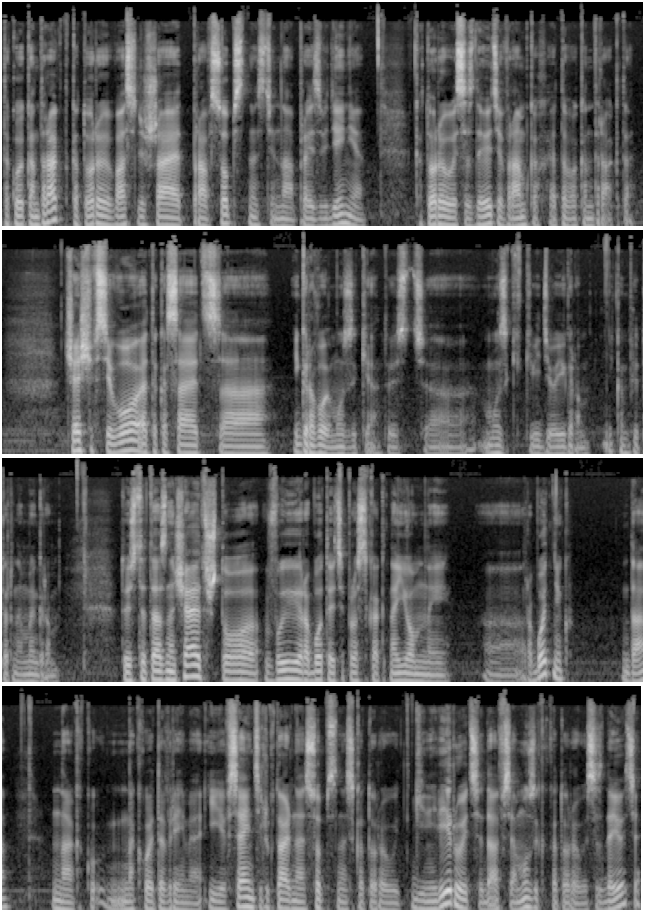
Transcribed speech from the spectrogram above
такой контракт, который вас лишает прав собственности на произведение, которое вы создаете в рамках этого контракта. Чаще всего это касается игровой музыки, то есть э, музыки к видеоиграм и компьютерным играм. То есть это означает, что вы работаете просто как наемный э, работник, да, на, како- на какое-то время. И вся интеллектуальная собственность, которую вы генерируете, да, вся музыка, которую вы создаете,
